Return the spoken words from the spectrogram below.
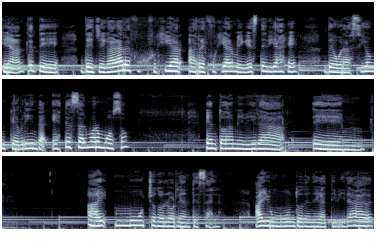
que antes de, llegar a, refugiar, a refugiarme en este viaje de oración que brinda este salmo hermoso, en toda mi vida em, hay mucho dolor de antesala. Hay un mundo de negatividad,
